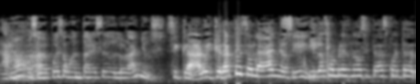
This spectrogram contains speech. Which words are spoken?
Ajá. ¿no? O sea, puedes aguantar ese dolor años. Sí, claro, y quedarte sola años. Sí. Y los hombres no, si te das cuenta,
